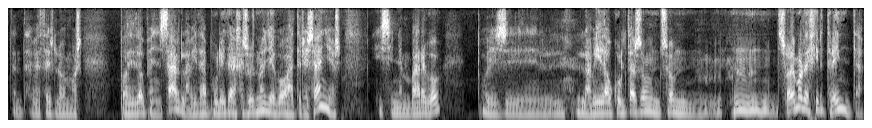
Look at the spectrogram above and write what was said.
Tantas veces lo hemos podido pensar. La vida pública de Jesús no llegó a tres años y sin embargo pues eh, la vida oculta son, son, mm, solemos decir 30,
